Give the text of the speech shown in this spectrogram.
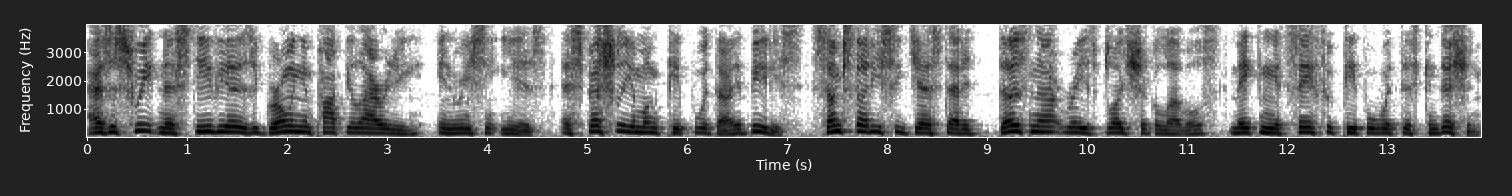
As a sweetener, stevia is growing in popularity in recent years, especially among people with diabetes. Some studies suggest that it does not raise blood sugar levels, making it safe for people with this condition.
